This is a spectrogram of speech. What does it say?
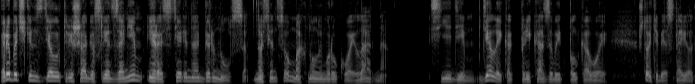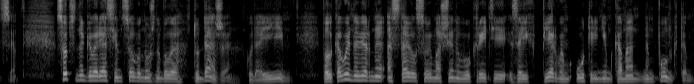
Рыбочкин сделал три шага вслед за ним и растерянно обернулся, но Сенцов махнул ему рукой. «Ладно, съедим, делай, как приказывает полковой». Что тебе остается? Собственно говоря, Сенцову нужно было туда же, куда и им. Полковой, наверное, оставил свою машину в укрытии за их первым утренним командным пунктом.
